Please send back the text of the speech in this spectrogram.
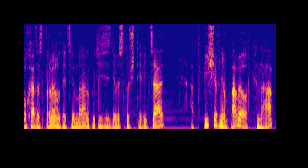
pochádza z 1. decembra roku 1940 a píše v ňom Pavel Knap,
